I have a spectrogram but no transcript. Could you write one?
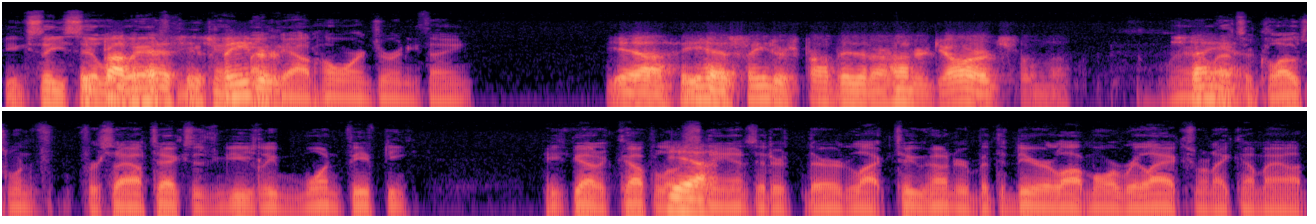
You can see silhouettes, you can't feeder. make out horns or anything. Yeah, he has feeders probably that are hundred yards from the Well, stand. that's a close one for South Texas. Usually 150. He's got a couple of Yeah. stands that are they're like 200, but the deer are a lot more relaxed when they come out.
